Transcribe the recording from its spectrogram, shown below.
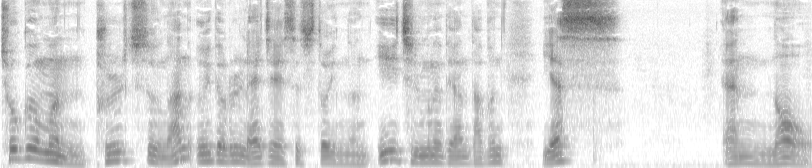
조금은 불순한 의도를 내재했을 수도 있는 이 질문에 대한 답은 yes and no.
